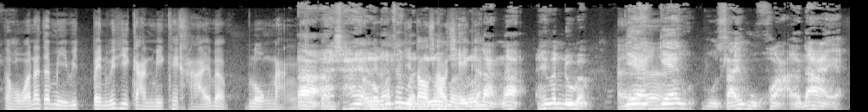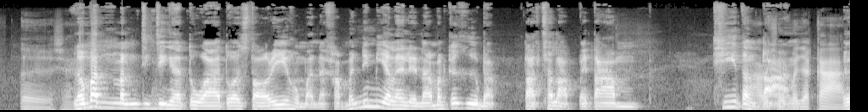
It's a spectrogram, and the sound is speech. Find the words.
แต่ผมว่าน่าจะมีวิเป็นวิธีการมิกคล้าย ๆ แบบโรงหนังอ่าแบบอ่าใช่อาเอรอมณ์แบน่าบจะดิเหมืจิอนตอลอารซามวณ์ด์เหมืเช็อนคโรงหนัอะงอะให้มันดูแบบเออแยกแยกหูซ้ายหูขวาแล้วได้อะ เออใช่แล้วมันมันจริง ๆอะตัวตัว story ของมันนะครับ มันไม่มีอะไรเลยนะ มันก็คือแบบตัดสลับไปตามที่ต่พาางชมบรรยากาศเอ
